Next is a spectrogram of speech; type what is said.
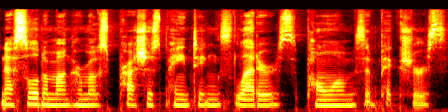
nestled among her most precious paintings, letters, poems, and pictures.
